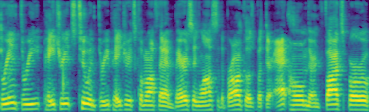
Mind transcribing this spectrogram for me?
three and three, Patriots two and three. Patriots coming off that embarrassing loss to the Broncos, but they're at home. They're in Foxborough.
